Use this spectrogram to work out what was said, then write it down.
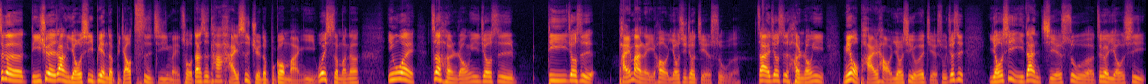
这个的确让游戏变得比较刺激，没错，但是他还是觉得不够满意。为什么呢？因为这很容易就是第一就是排满了以后，游戏就结束了。再就是很容易没有排好，游戏也会结束。就是游戏一旦结束了，这个游戏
